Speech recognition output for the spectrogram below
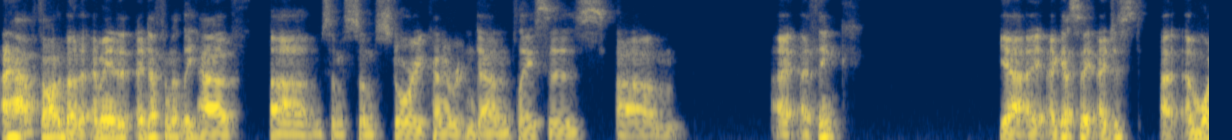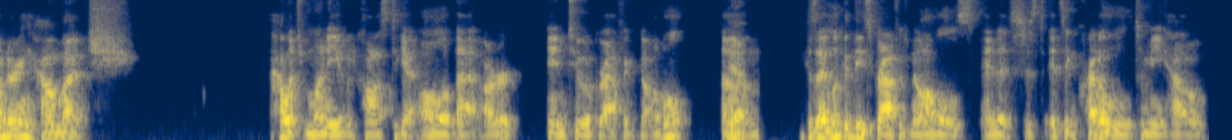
I have thought about it. I mean, it, I definitely have um, some some story kind of written down in places. Um, I I think, yeah, I, I guess I, I just I, I'm wondering how much how much money it would cost to get all of that art into a graphic novel. Um, Yeah. because I look at these graphic novels and it's just it's incredible to me how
